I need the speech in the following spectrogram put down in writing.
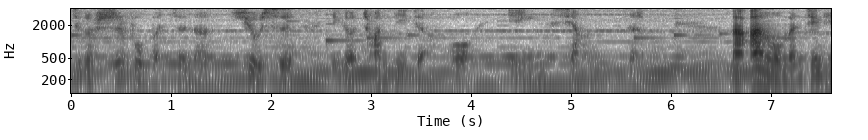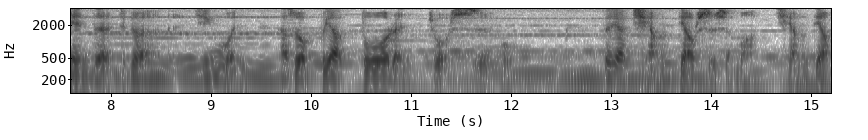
这个师傅本身呢，就是一个传递者或影响者。那按我们今天的这个经文，他说不要多人做师傅，这要强调是什么？强调。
